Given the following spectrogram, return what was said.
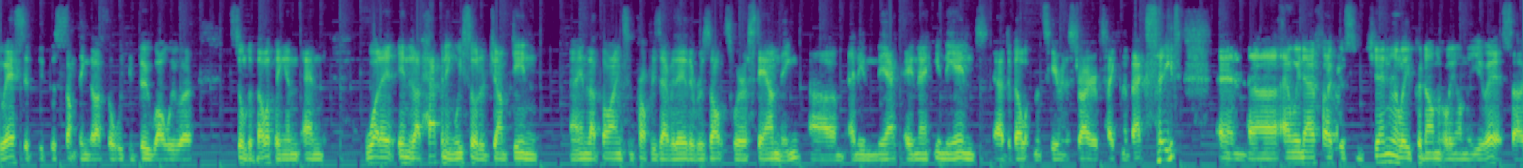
US. It, it was something that I thought we could do while we were still developing. And, and what ended up happening, we sort of jumped in I ended up buying some properties over there. The results were astounding, um, and in the in, in, the end, our developments here in Australia have taken a back seat, and uh, and we now focus generally predominantly on the US. So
